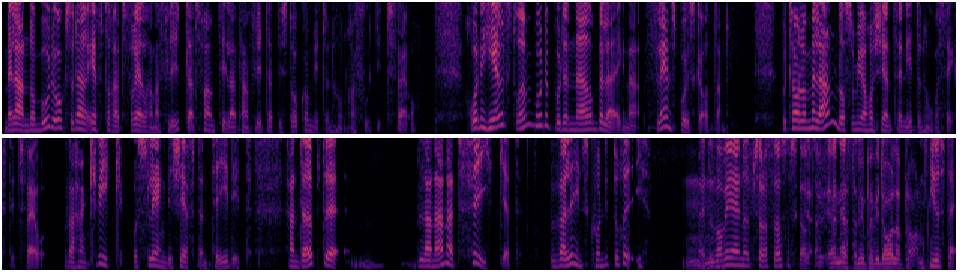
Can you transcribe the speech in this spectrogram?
Melander bodde också där efter att föräldrarna flyttat fram till att han flyttat till Stockholm 1972. Ronny Hellström bodde på den närbelägna Flensburgsgatan. På tal om Melander som jag har känt sedan 1962 var han kvick och slängd i käften tidigt. Han döpte bland annat fiket Wallins konditori. Vet du var vi är nu? Uppsala Förstadsgatan. Jag är nästan uppe vid Dalaplan. Just det.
